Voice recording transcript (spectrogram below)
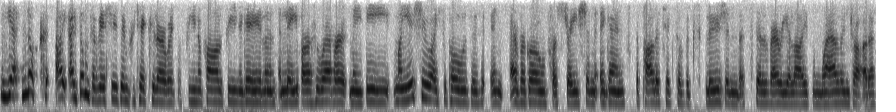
Yeah, look, I, I don't have issues in particular with Fianna Fáil, Fine Gael and Labour, whoever it may be. My issue, I suppose, is an ever-growing frustration against the politics of exclusion that's still very alive and well in Drogheda.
